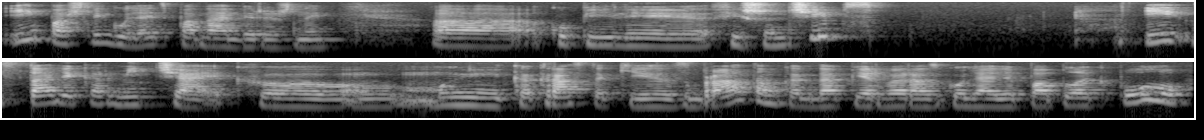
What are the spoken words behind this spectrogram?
и пошли гулять по набережной. А, купили фиш and чипс и стали кормить чаек. Э, мы как раз таки с братом, когда первый раз гуляли по Блэкпулу,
